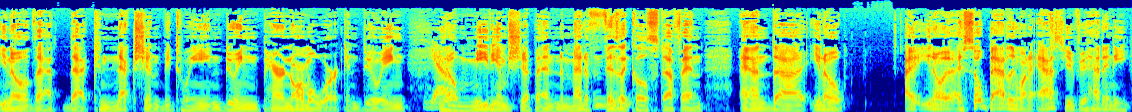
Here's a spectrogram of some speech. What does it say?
you know that that connection between doing paranormal work and doing Yeah. you know mediumship and metaphysical stuff and and uh, you know I you know I so badly want to ask you if you had any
